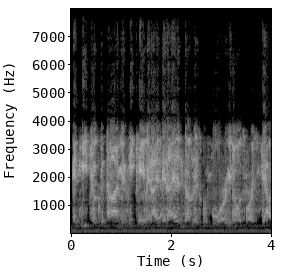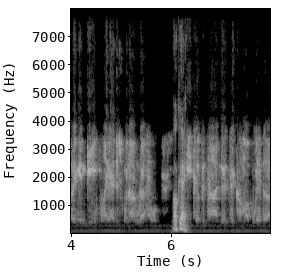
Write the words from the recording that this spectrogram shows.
and he took the time and he came and I and I hadn't done this before, you know, as far as scouting and game planning. I just went out and wrestled. Okay. He took the time to, to come up with a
